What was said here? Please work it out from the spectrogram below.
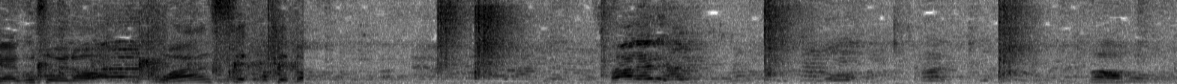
ကဲအခုဆိုရင်တော့1 6ဖြစ်တော့ဟာလေဟာတော့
